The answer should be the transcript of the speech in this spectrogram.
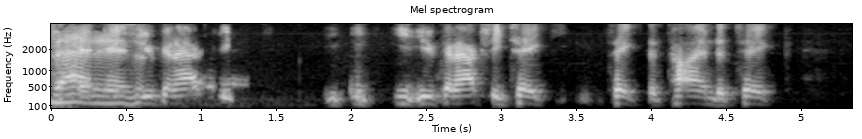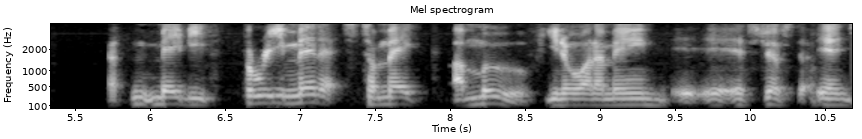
That and, is and you can actually you, can actually take take the time to take uh, maybe three minutes to make a move. You know what I mean? It's just in,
